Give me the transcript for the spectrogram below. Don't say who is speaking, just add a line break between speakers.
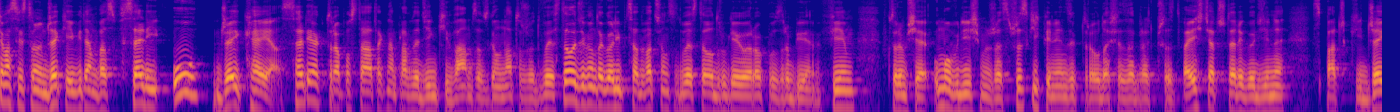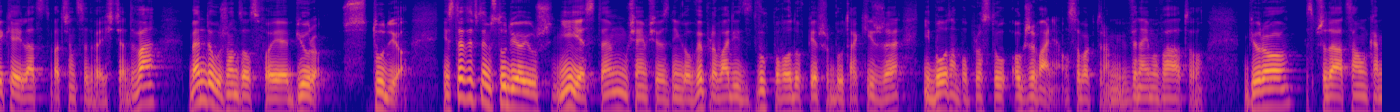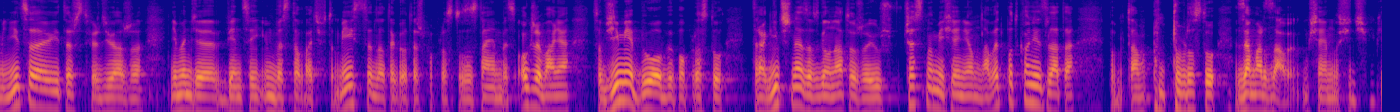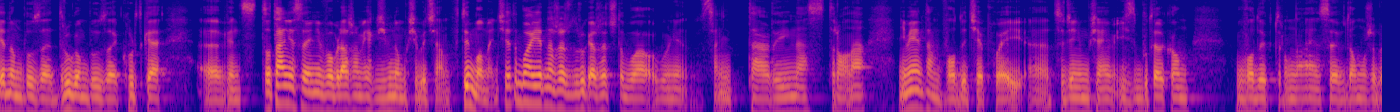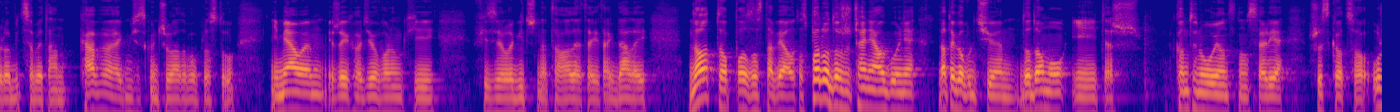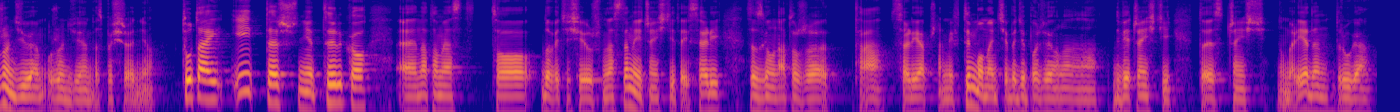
Siema z tej strony JK, witam Was w serii u JK'a. Seria, która powstała tak naprawdę dzięki Wam, ze względu na to, że 29 lipca 2022 roku zrobiłem film, w którym się umówiliśmy, że z wszystkich pieniędzy, które uda się zebrać przez 24 godziny z paczki JK Lat 2022, będę urządzał swoje biuro, studio. Niestety w tym studio już nie jestem, musiałem się z niego wyprowadzić z dwóch powodów. Pierwszy był taki, że nie było tam po prostu ogrzewania. Osoba, która mi wynajmowała to biuro, sprzedała całą kamienicę i też stwierdziła, że nie będzie więcej inwestować w to miejsce, dlatego też po prostu zostałem bez ogrzewania, co w zimie byłoby po prostu tragiczne, ze względu na to, że już wczesną jesienią, nawet pod koniec lata, tam, po prostu zamarzałem. Musiałem nosić jedną bluzę, drugą bluzę, kurtkę, e, więc totalnie sobie nie wyobrażam, jak zimno musi być tam w tym momencie. To była jedna rzecz, druga rzecz to była ogólnie sanitaryjna strona. Nie miałem tam wody ciepłej, e, codziennie musiałem iść z butelką wody, którą nalałem sobie w domu, żeby robić sobie tam kawę. Jak mi się skończyła, to po prostu nie miałem. Jeżeli chodzi o warunki fizjologiczne, toaleta i tak dalej, no to pozostawiało to sporo do życzenia ogólnie. Dlatego wróciłem do domu i też kontynuując tą serię, wszystko co urządziłem, urządziłem bezpośrednio tutaj i też nie tylko, e, natomiast to dowiecie się już w następnej części tej serii, ze względu na to, że ta seria przynajmniej w tym momencie będzie podzielona na dwie części. To jest część numer jeden, druga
